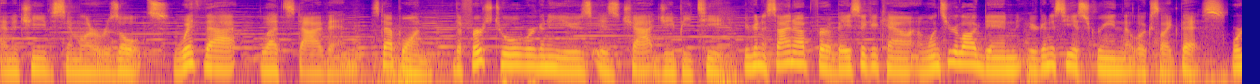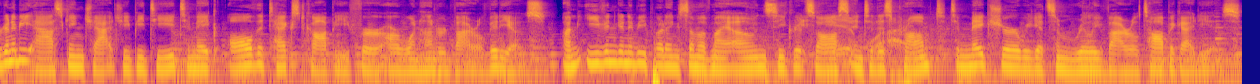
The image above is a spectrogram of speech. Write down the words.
and achieve similar results. With that, let's dive in. Step one, the first tool we're gonna use is ChatGPT. You're gonna sign up for a basic account and once you're logged in, you're gonna see a screen that looks like this. We're gonna be asking ChatGPT to make all the text copy for our 100 viral videos. I'm even gonna be putting some of my own secret sauce into this prompt to make sure we get some really viral topic ideas.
